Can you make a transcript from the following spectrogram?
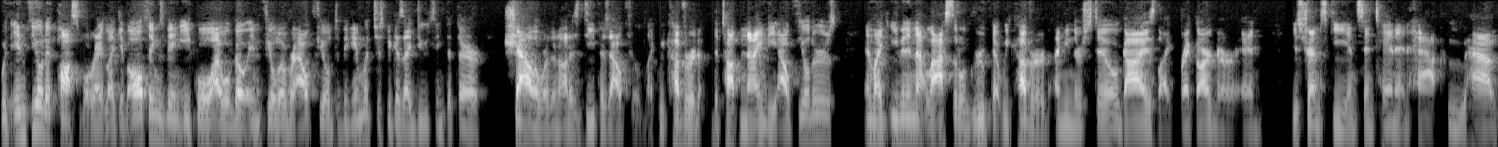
with infield if possible, right? Like if all things being equal, I will go infield over outfield to begin with, just because I do think that they're shallower. They're not as deep as outfield. Like we covered the top 90 outfielders. And like even in that last little group that we covered, I mean, there's still guys like Brett Gardner and Yastrzemski and Santana and Happ who have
